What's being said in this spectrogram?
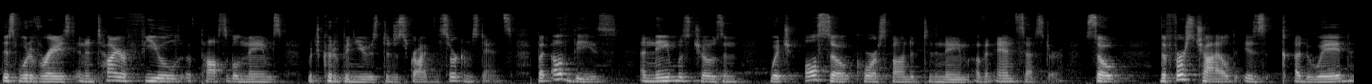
This would have raised an entire field of possible names which could have been used to describe the circumstance. But of these, a name was chosen which also corresponded to the name of an ancestor. So the first child is Adwed.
